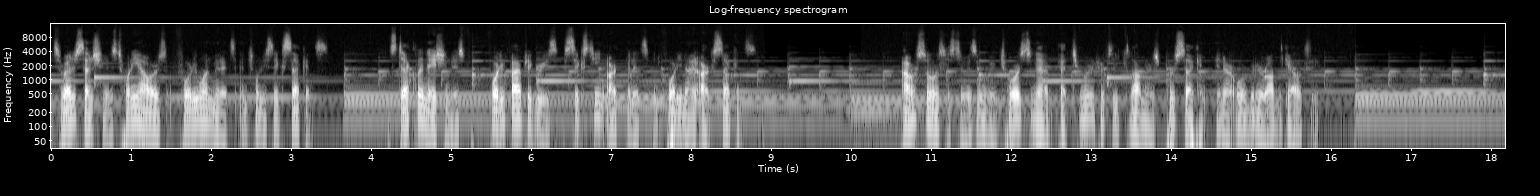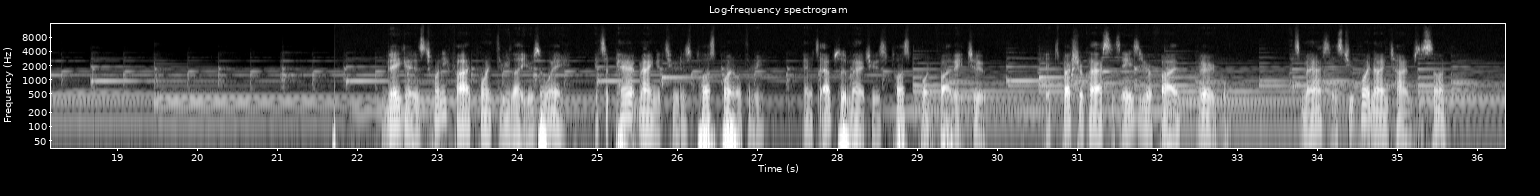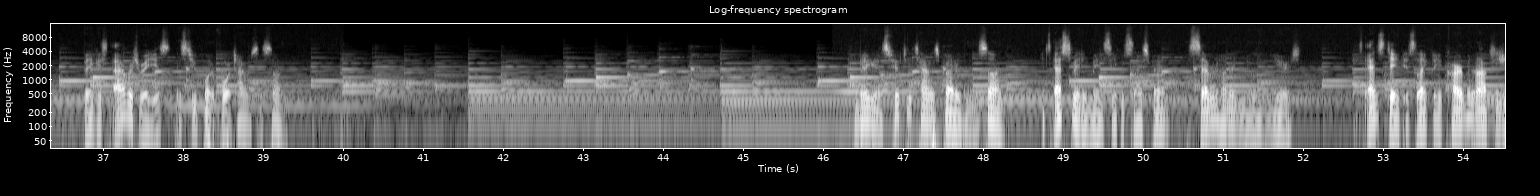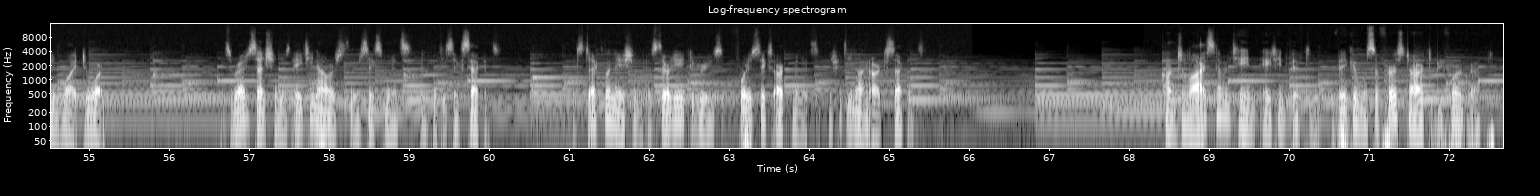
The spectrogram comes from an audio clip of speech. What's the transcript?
Its right ascension is 20 hours, 41 minutes, and 26 seconds. Its declination is 45 degrees, 16 arc minutes, and 49 arc seconds. Our solar system is moving towards Deneb at 250 kilometers per second in our orbit around the galaxy. Vega is 25.3 light-years away. Its apparent magnitude is plus 0.03, and its absolute magnitude is plus 0.582. Its spectral class is A05 variable. Its mass is 2.9 times the Sun. Vega's average radius is 2.4 times the Sun. Vega is 50 times brighter than the Sun. Its estimated main sequence lifespan is 700 million years. Its end state is likely a carbon-oxygen white dwarf. Its right ascension is 18 hours, 36 minutes, and 56 seconds. Its declination is 38 degrees, 46 arc minutes, and 59 arc seconds. On July 17, 1850, Vega was the first star to be photographed.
